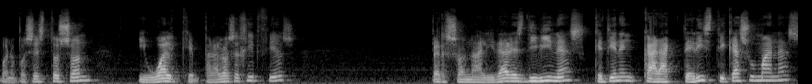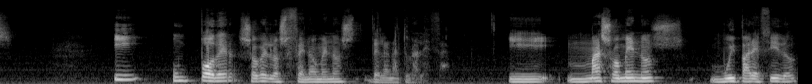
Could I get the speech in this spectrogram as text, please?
Bueno, pues estos son, igual que para los egipcios, personalidades divinas que tienen características humanas y un poder sobre los fenómenos de la naturaleza. Y más o menos, muy parecido,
